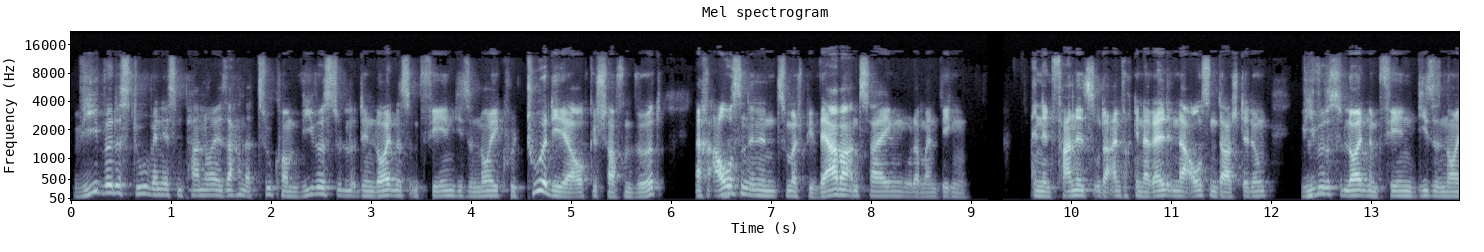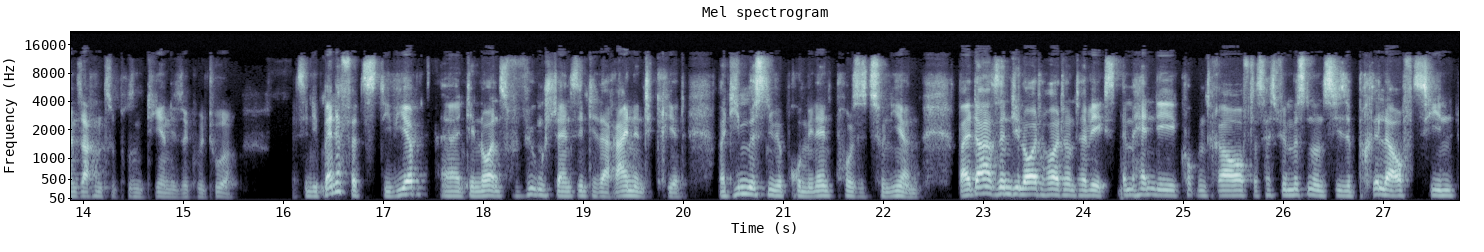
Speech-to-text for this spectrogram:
Wie würdest du, wenn jetzt ein paar neue Sachen dazukommen, wie würdest du den Leuten das empfehlen, diese neue Kultur, die ja auch geschaffen wird, nach außen in den zum Beispiel Werbeanzeigen oder meinetwegen in den Funnels oder einfach generell in der Außendarstellung, wie würdest du Leuten empfehlen, diese neuen Sachen zu präsentieren, diese Kultur? sind die Benefits, die wir äh, den Leuten zur Verfügung stellen, sind die da rein integriert, weil die müssen wir prominent positionieren, weil da sind die Leute heute unterwegs, im Handy gucken drauf, das heißt, wir müssen uns diese Brille aufziehen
